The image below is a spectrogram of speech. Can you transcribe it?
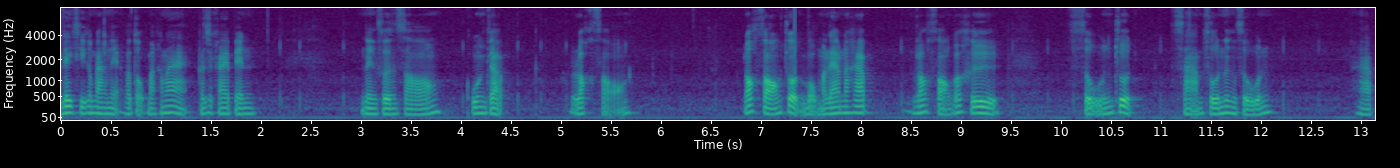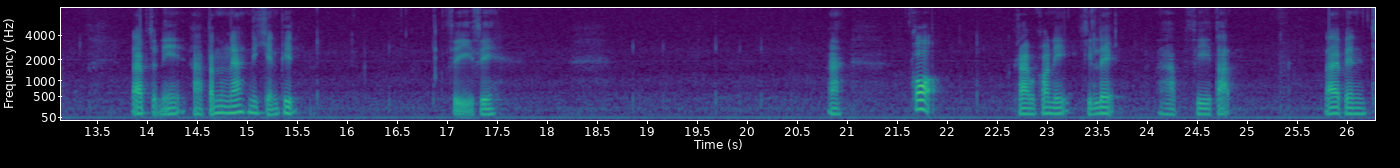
เลขชี้กำลังเนี่ย ก็ตกมาข้างหน้า ก็จะกลายเป็น1ส่วน2 คูณกับล็อก2ล็อก2โจทย์บอกมาแล้วนะครับ ล็อก 2 ก็คือ 0.3010นะครับ ได้จุดนี้ อะแป๊บนึงนะ นี่เขียนผิด4สิอะ ก็กลายเป็นข้อนี้คิดเลขนะครับ 4 ตัด ได้เป็น 7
